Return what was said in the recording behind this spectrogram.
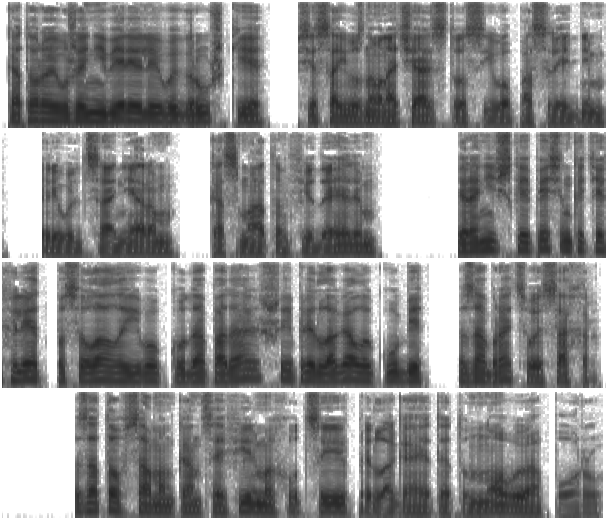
которые уже не верили в игрушки всесоюзного начальства с его последним революционером, косматом Фиделем. Ироническая песенка тех лет посылала его куда подальше и предлагала Кубе забрать свой сахар. Зато в самом конце фильма Хуциев предлагает эту новую опору.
